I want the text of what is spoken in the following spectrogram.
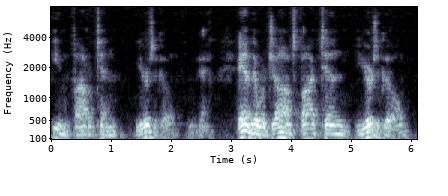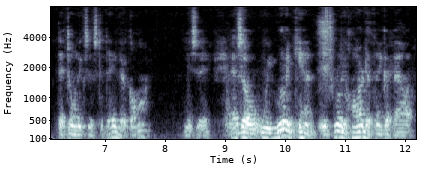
even five or ten years ago. Okay, and there were jobs five, ten years ago that don't exist today. They're gone. You see, and so we really can't. It's really hard to think about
